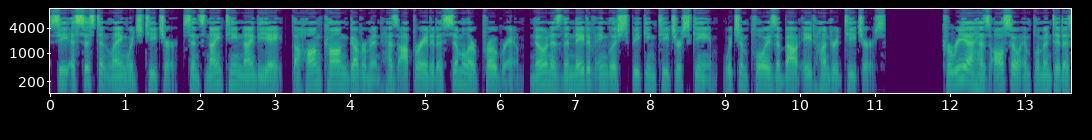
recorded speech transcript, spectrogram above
see assistant language teacher. Since 1998, the Hong Kong government has operated a similar program, known as the Native English-Speaking Teacher Scheme, which employs about 800 teachers. Korea has also implemented a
